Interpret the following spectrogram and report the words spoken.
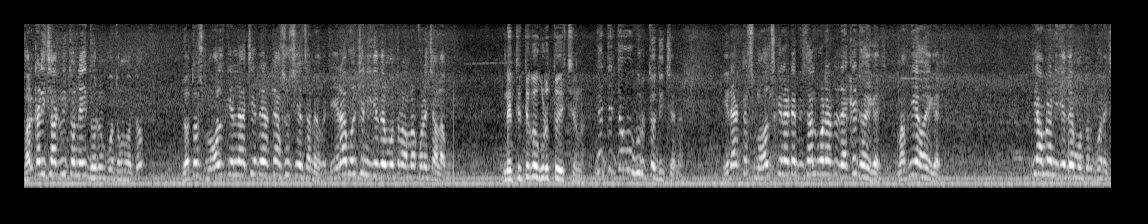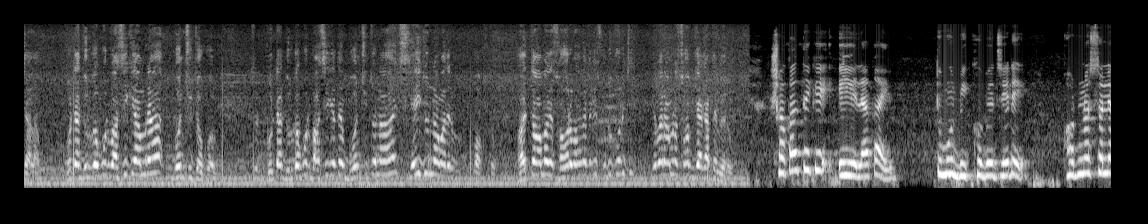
সরকারি চাকরি তো নেই ধরুন প্রথমত। যত স্মল স্কেল আছে এদের একটা অ্যাসোসিয়েশন হয়ে গেছে। এরা বলছে নিজেদের মতন আমরা করে চালাবো। নেতৃত্বকে গুরুত্ব দিচ্ছে না। নেতৃত্বকেও গুরুত্ব দিচ্ছে না। এরা একটা স্মল স্কেল একটা বিশাল বড়, একটা র্যাকেট হয়ে গেছে মাফিয়া হয়ে গেছে, যে আমরা নিজেদের মতন করে চালাবো। গোটা দুর্গাপুরবাসীকে আমরা বঞ্চিত করব। গোটা দুর্গাপুরবাসী যাতে বঞ্চিত না হয়, সেই জন্য আমাদের বক্তব্য। হয়তো আমাদের শহর ভাঙা থেকে শুরু করেছি, এবার আমরা সব জায়গাতে বেরোবো। সকাল থেকে এই এলাকায় তুমুল বিক্ষোভের জেরে ঘটনাস্থলে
